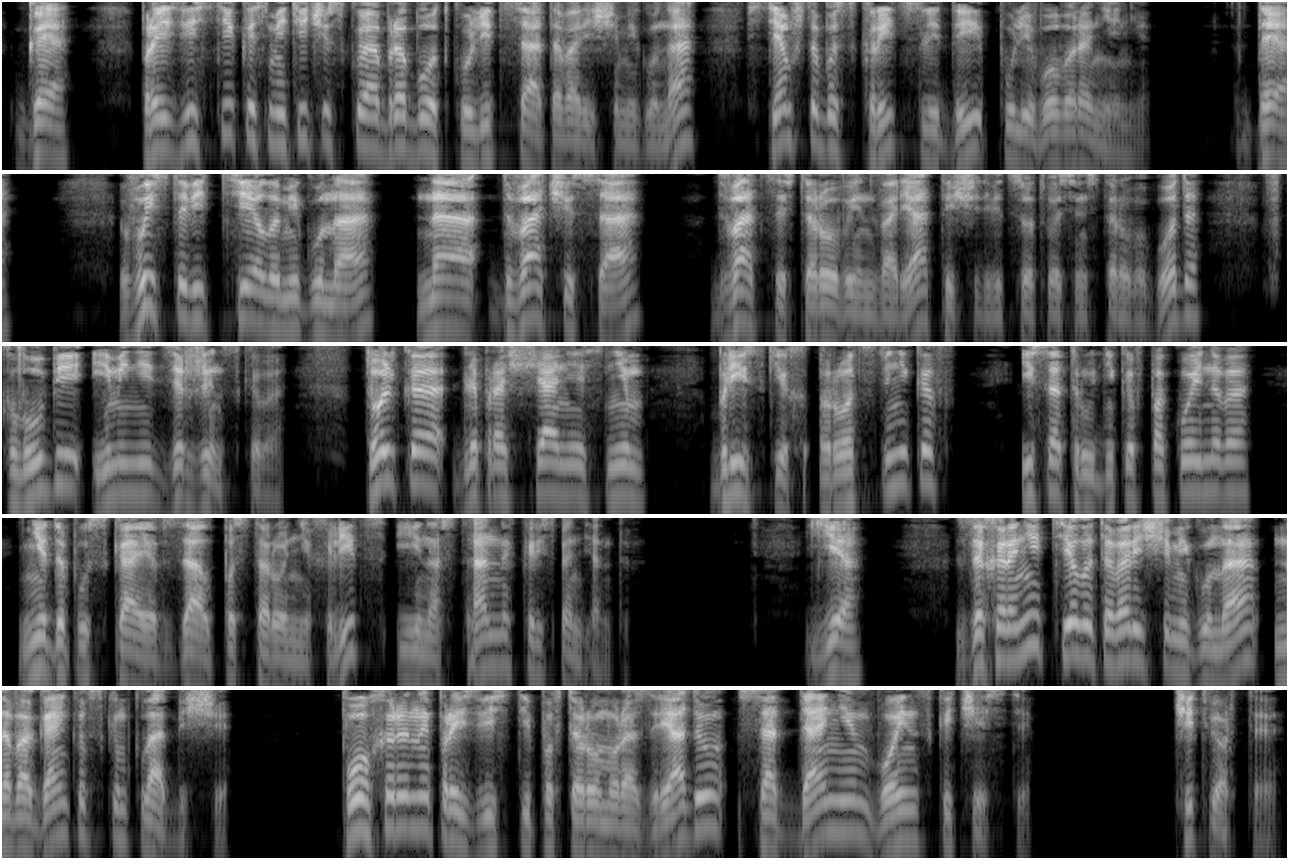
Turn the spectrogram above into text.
Г. Произвести косметическую обработку лица товарища Мигуна с тем, чтобы скрыть следы пулевого ранения. Д. Выставить тело Мигуна на 2 часа 22 января 1982 года в клубе имени Дзержинского, только для прощания с ним близких родственников и сотрудников покойного, не допуская в зал посторонних лиц и иностранных корреспондентов. Е. Захоронить тело товарища Мигуна на Ваганьковском кладбище. Похороны произвести по второму разряду с отданием воинской чести. Четвертое.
